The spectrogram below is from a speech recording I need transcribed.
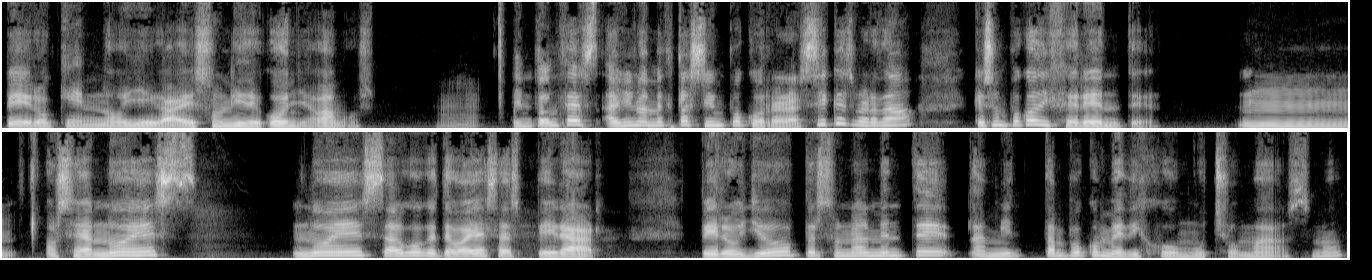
pero que no llega a eso ni de coña, vamos. Entonces hay una mezcla así un poco rara. Sí que es verdad que es un poco diferente. Mm, o sea, no es, no es algo que te vayas a esperar. Pero yo personalmente, a mí tampoco me dijo mucho más, ¿no?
